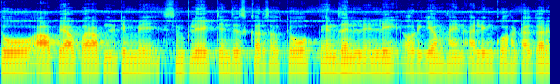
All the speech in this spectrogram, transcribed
तो आप यहाँ पर अपनी टीम में सिंपली एक चेंजेस कर सकते हो पेंजन लेनली और यम हाइन अलिंग को हटाकर।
